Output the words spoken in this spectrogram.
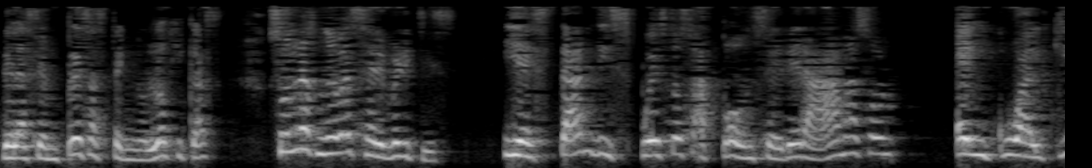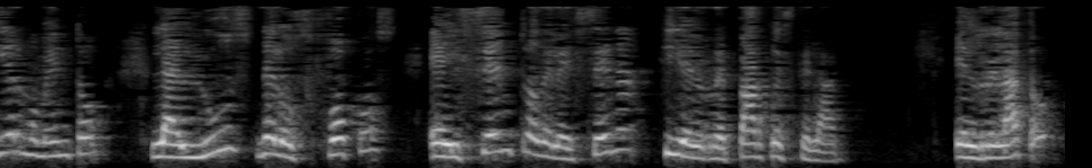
de las empresas tecnológicas son las nuevas celebrities y están dispuestos a conceder a Amazon en cualquier momento la luz de los focos, el centro de la escena y el reparto estelar. El relato,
